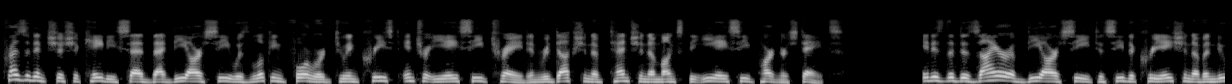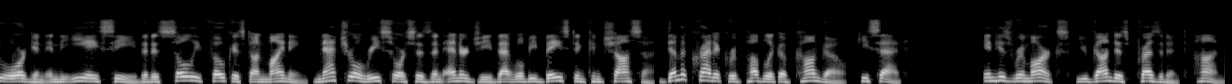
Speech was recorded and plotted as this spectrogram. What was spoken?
President Tshisekedi said that DRC was looking forward to increased intra-EAC trade and reduction of tension amongst the EAC partner states. It is the desire of DRC to see the creation of a new organ in the EAC that is solely focused on mining, natural resources and energy that will be based in Kinshasa, Democratic Republic of Congo, he said. In his remarks, Uganda's president, Hun.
